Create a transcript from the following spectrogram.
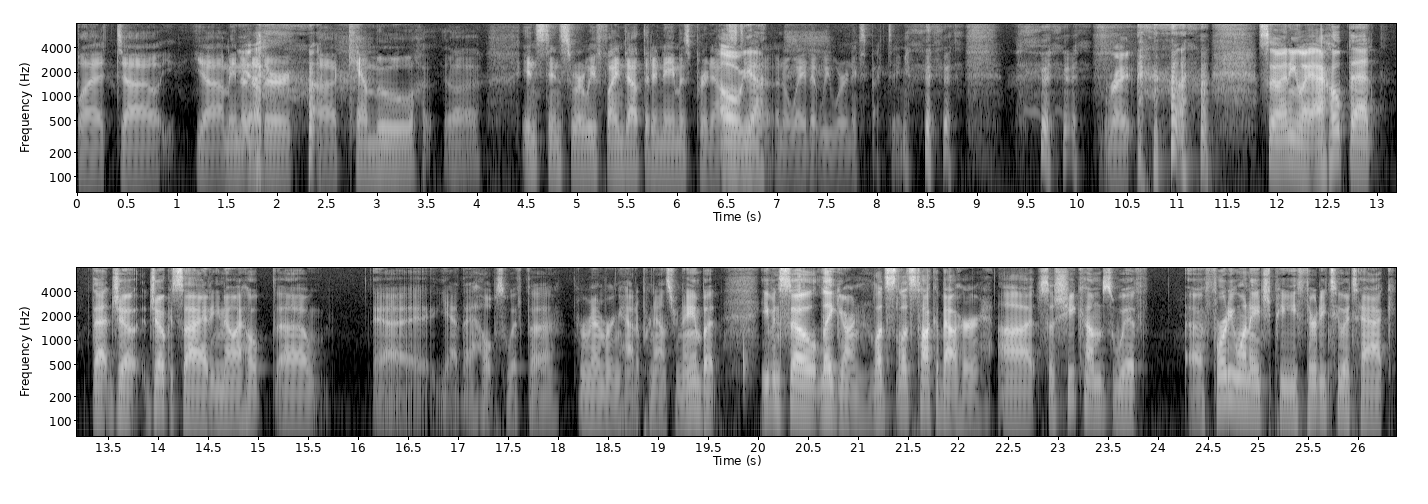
But uh, yeah, I mean Yeah. another uh, Camus uh, instance where we find out that a name is pronounced Oh, in, yeah. a, in a way that we weren't expecting. right? so anyway, I hope that that jo- joke aside, you know, I hope, uh, uh, yeah, that helps with uh, remembering how to pronounce her name. But even so, leg yarn. Let's let's talk about her. Uh, so she comes with uh, 41 HP, 32 attack,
